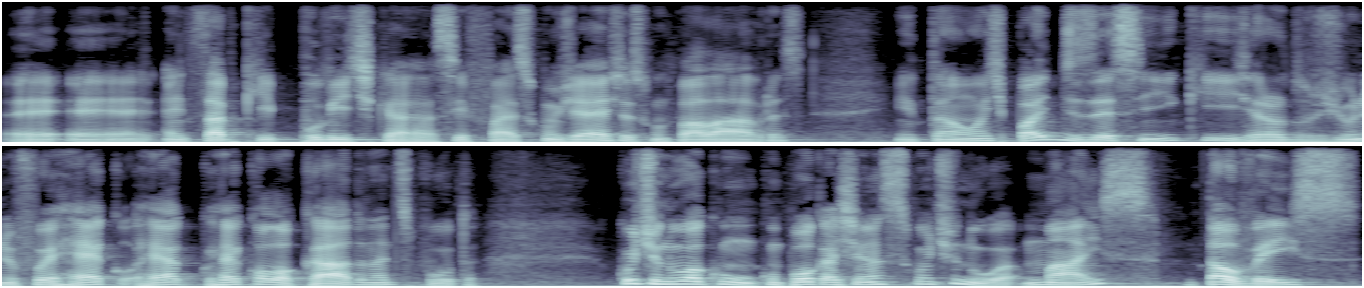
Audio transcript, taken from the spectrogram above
É, é, a gente sabe que política se faz com gestos, com palavras. Então a gente pode dizer sim que Geraldo Júnior foi reco re recolocado na disputa. Continua com, com poucas chances, continua. Mas talvez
